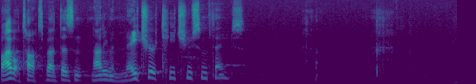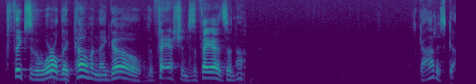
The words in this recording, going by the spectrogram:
Bible talks about doesn't not even nature teach you some things? things of the world, they come and they go. The fashions, the fads, and God is God.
